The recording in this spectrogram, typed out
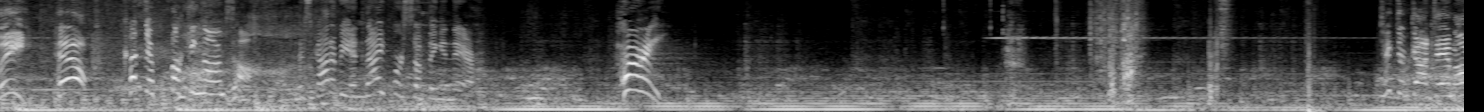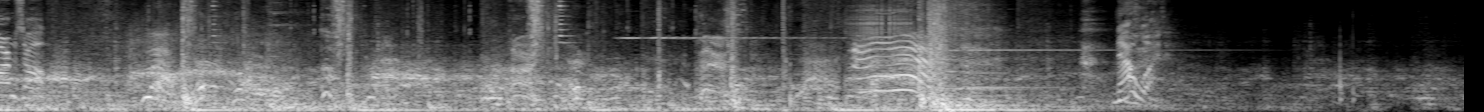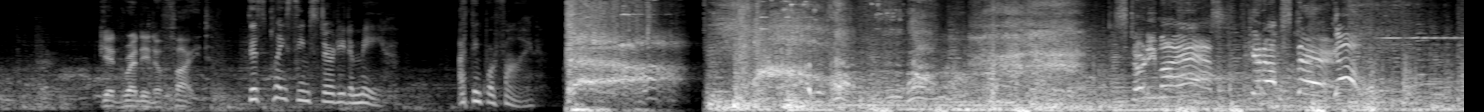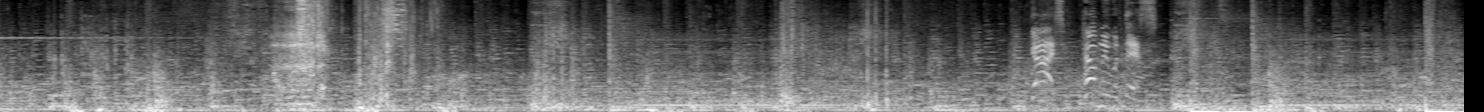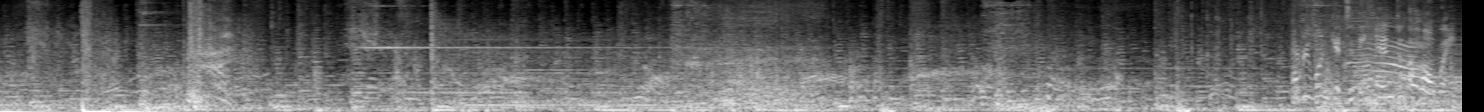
Lee, help! Cut their fucking arms off! There's gotta be a knife or something in there. Hurry! Take their goddamn arms off! Now what? Get ready to fight. This place seems sturdy to me. I think we're fine. Sturdy my ass! Get upstairs! Go! Guys, help me with this! The end of the hallway.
